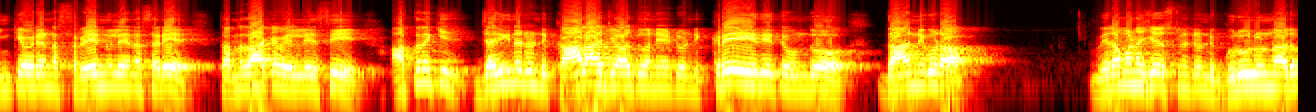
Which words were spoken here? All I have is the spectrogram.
ఇంకెవరైనా శ్రేణులైనా సరే తన దాకా వెళ్ళేసి అతనికి జరిగినటువంటి కాలాజాదు అనేటువంటి క్రే ఏదైతే ఉందో దాన్ని కూడా విరమణ చేసుకునేటువంటి గురువులు ఉన్నారు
